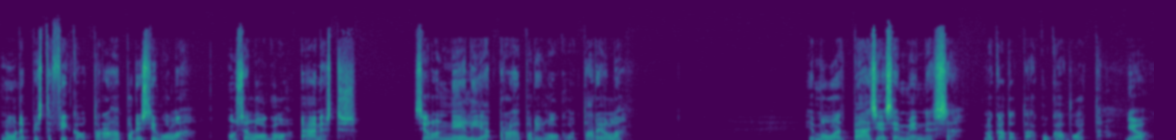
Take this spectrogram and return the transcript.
nuude.fi kautta rahapodisivulla on se logo-äänestys. Siellä on neljä Rahapodi-logoa tarjolla. Ja mä luulen, että pääsiäiseen mennessä mä katsotaan, kuka on voittanut. Joo.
